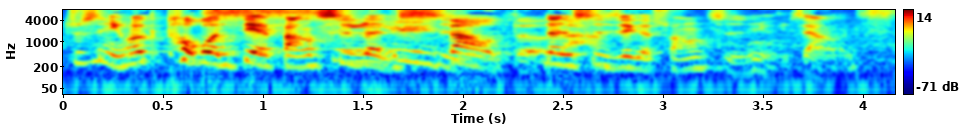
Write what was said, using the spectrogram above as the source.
就是你会透过你自己的方式认识到的啦认识这个双子女这样子。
